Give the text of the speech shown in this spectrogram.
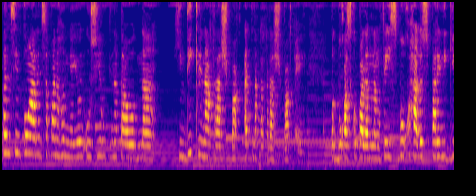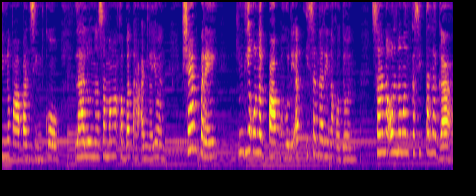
Pansin ko nga rin sa panahon ngayon, uso yung tinatawag na hindi krina-crashback at naka-crashback eh. Pagbukas ko pa lang ng Facebook, halos parinig yung napapansin ko, lalo na sa mga kabataan ngayon. Siyempre, hindi ako nagpapahuli at isa na rin ako doon. Sana all naman kasi talaga.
